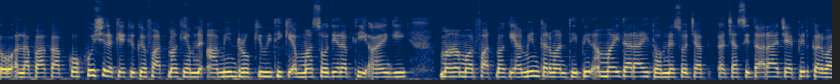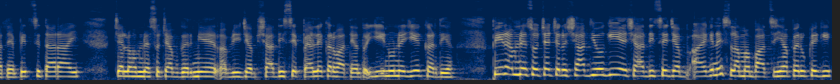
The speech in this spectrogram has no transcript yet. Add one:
तो अल्लाह पाक आपको खुश रखे, क्योंकि फ़ातिमा की हमने आमीन रोकी हुई थी कि अम्मा सऊदी अरब थी, आएँगी। महम और फ़ातिमा की आमीन करवानी थी, फिर अम्मा इधर आई तो हमने सोचा अच्छा सितारा आ जाए, फिर करवाते हैं, फिर सितारा आई। चलो, हमने सोचा, अब गर्मी है, अभी जब शादी से पहले करवाते हैं तो ये इन्होंने ये कर दिया। फिर हमने सोचा, चलो, शादी होगी शादी से जब आएगी ना इस्लामाबाद से, यहाँ पर रुकेगी,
